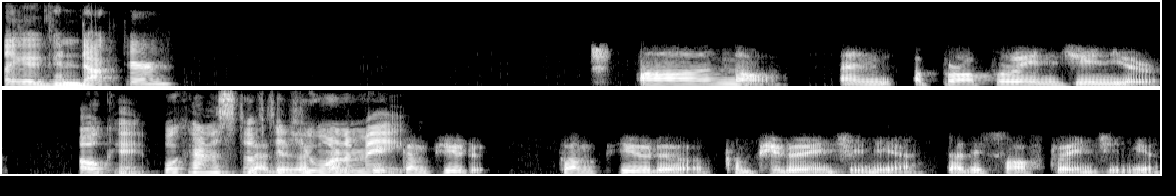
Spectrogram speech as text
Like a conductor? Uh, no, and a proper engineer. Okay. What kind of stuff That did you want to make? Computer, computer, computer engineer. That is software engineer.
